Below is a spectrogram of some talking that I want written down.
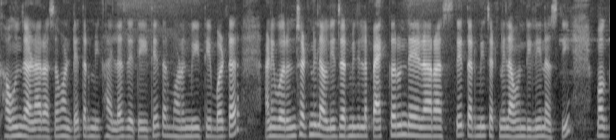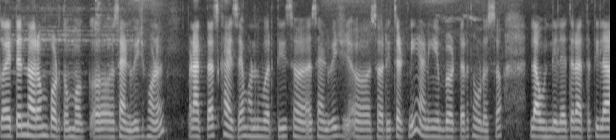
खाऊन जाणार असं म्हणते तर मी खायलाच देते इथे. तर म्हणून मी इथे बटर आणि वरून चटणी लावली. जर मी तिला पॅक करून देणार असते तर मी चटणी लावून दिली नसती. मग ते नरम पडतो मग सँडविच म्हणून. पण आत्ताच खायचं आहे म्हणून वरती स सँडविच सॉरी चटणी आणि बटर थोडंसं लावून दिलं आहे तर आता तिला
